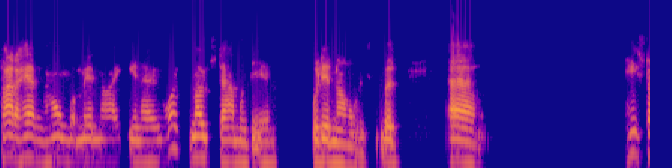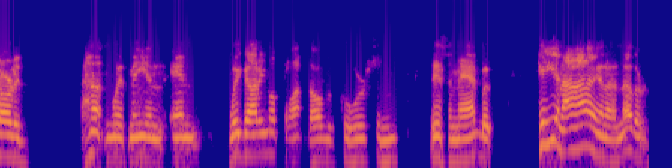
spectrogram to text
"Try to have him home by midnight." You know, what most time we did. We didn't always, but uh, he started hunting with me, and and we got him a Plott dog, of course, and this and that. But he and I and another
